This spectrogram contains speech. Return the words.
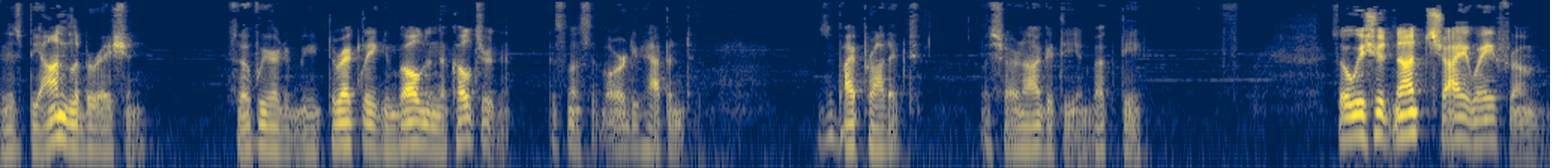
It is beyond liberation. So if we are to be directly involved in the culture, this must have already happened as a byproduct of Sharanagati and Bhakti. So we should not shy away from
